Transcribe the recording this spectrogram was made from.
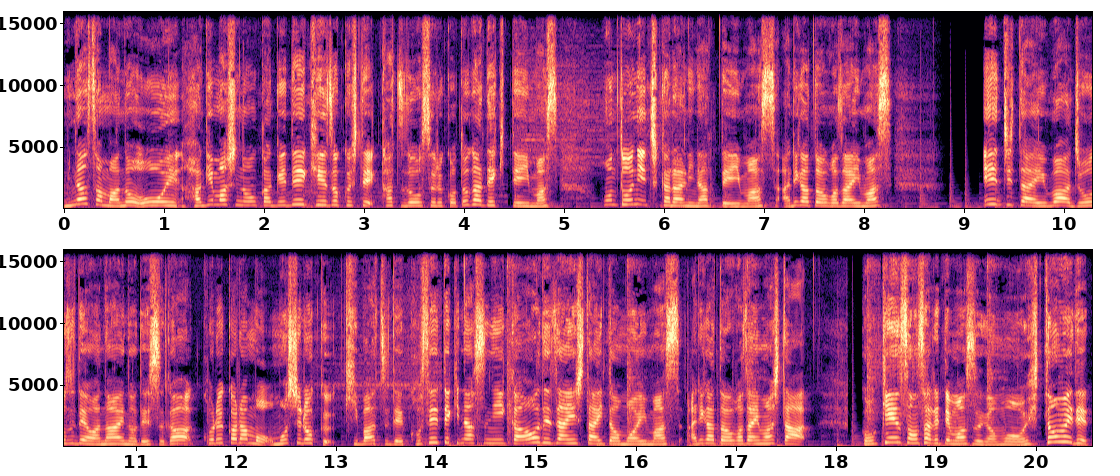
皆様の応援励ましのおかげで継続して活動することができています。本当に力になっています。ありがとうございます。絵自体は上手ではないのですがこれからも面白く奇抜で個性的なスニーカーをデザインしたいと思います。ありがとうございました。ご謙遜されてますがもう一目で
